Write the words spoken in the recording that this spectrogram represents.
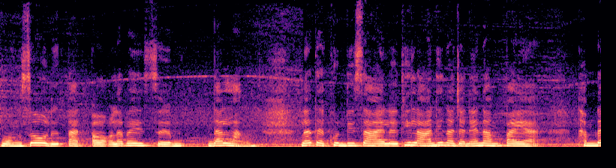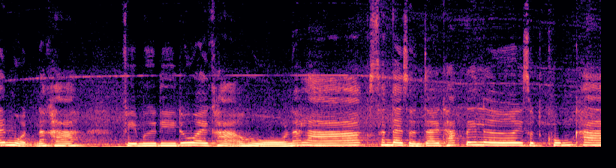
ห่วงโซ่หรือตัดออกแล้วไปเสริมด้านหลัง แล้วแต่คุณดีไซน์เลยที่ร้านที่เราจะแนะนำไปอะทำได้หมดนะคะ ฝีมือดีด้วยค่ะ โอ้โห น่ารักท่านใดสนใจทักได้เลย สุดคุ้มค่ะ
